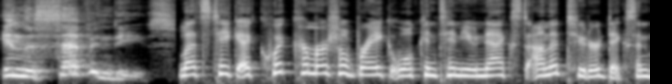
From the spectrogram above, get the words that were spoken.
in the 70s. Let's take a quick commercial break. We'll continue next on the Tudor Dixon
